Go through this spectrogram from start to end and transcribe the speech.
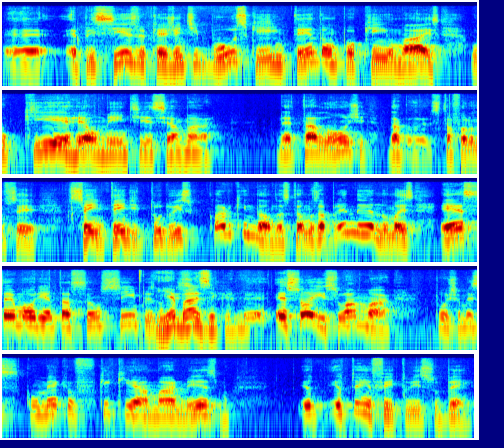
É, é preciso que a gente busque e entenda um pouquinho mais o que é realmente esse amar. Né? Tá longe, da, você está falando, você, você entende tudo isso? Claro que não, nós estamos aprendendo, mas essa é uma orientação simples. e é precisa, é básica. Né? É, é, só isso, amar. Poxa, mas como é que eu, o que, que é amar mesmo? Eu, eu tenho feito isso bem?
